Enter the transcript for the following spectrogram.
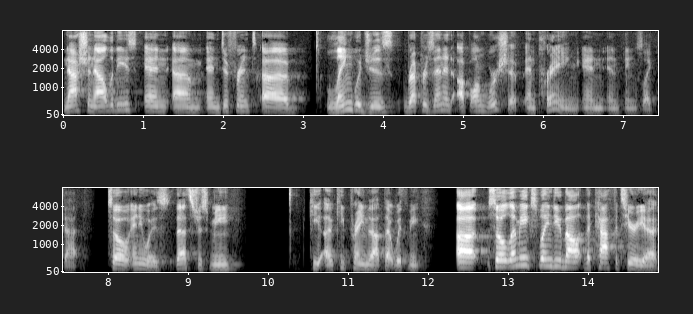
nationalities and, um, and different uh, languages represented up on worship and praying and, and things like that. So, anyways, that's just me. Keep, uh, keep praying about that with me. Uh, so, let me explain to you about the cafeteria.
